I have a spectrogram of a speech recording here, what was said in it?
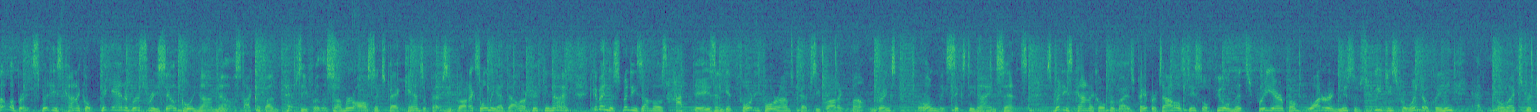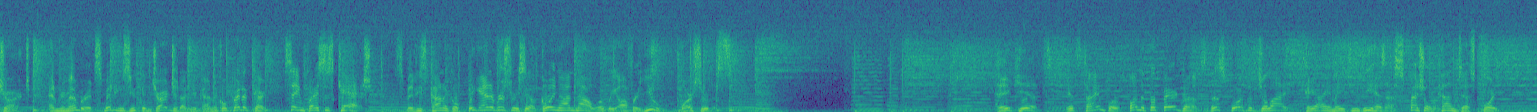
Celebrate Smitty's Conoco big anniversary sale going on now. Stock up on Pepsi for the summer. All six-pack cans of Pepsi products only $1.59. Come into Smitty's on those hot days and get 44-ounce Pepsi product fountain drinks for only 69 cents. Smitty's Conoco provides paper towels, diesel fuel mitts, free air pump, water, and use of squeegees for window cleaning at no extra charge. And remember, at Smitty's, you can charge it on your Conoco credit card. Same price as cash. Smitty's Conoco big anniversary sale going on now where we offer you more service. Hey kids, it's time for fun at the fairgrounds this 4th of July. KIMA TV has a special contest for you.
